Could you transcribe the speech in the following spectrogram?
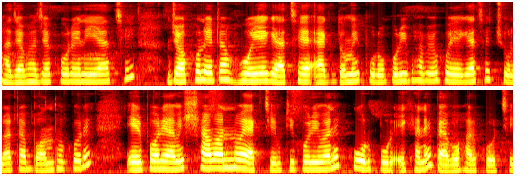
ভাজা ভাজা করে নিয়ে আছি যখন এটা হয়ে গেছে, একদমই পুরোপুরিভাবে হয়ে গেছে, চুলাটা বন্ধ করে এরপরে আমি সামান্য এক চিমটি পরিমাণে কর্পূর এখানে ব্যবহার করছি।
